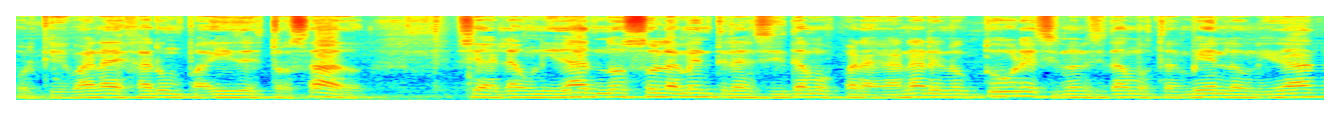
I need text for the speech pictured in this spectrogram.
porque van a dejar un país destrozado. O sea, la unidad no solamente la necesitamos para ganar en octubre, sino necesitamos también la unidad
